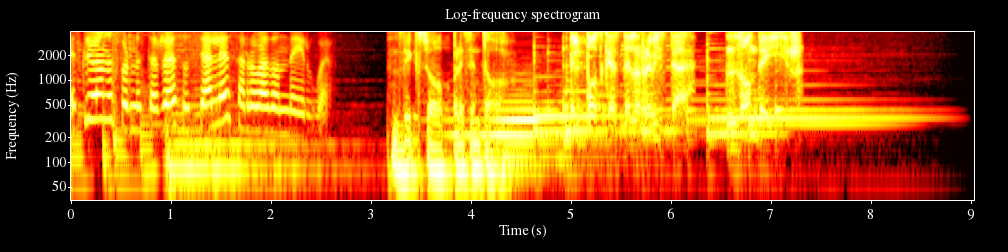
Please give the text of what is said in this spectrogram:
Escríbanos por nuestras redes sociales, arroba donde ir web. Dixo presentó el podcast de la revista Dónde Ir.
